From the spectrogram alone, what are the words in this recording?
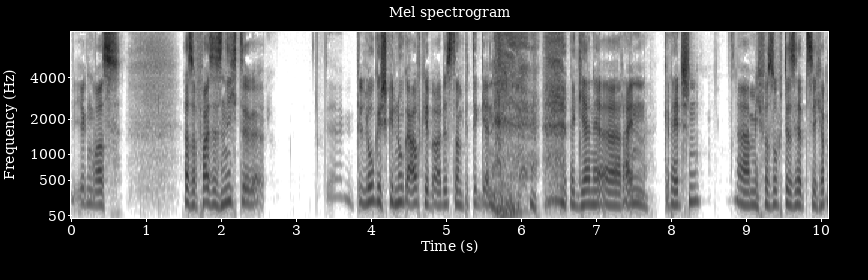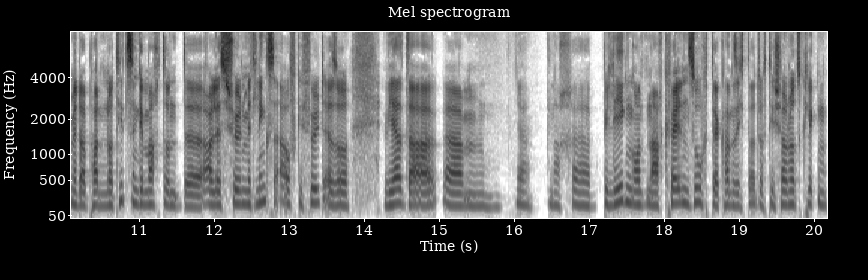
irgendwas, also falls es nicht äh, logisch genug aufgebaut ist, dann bitte gerne, gerne äh, reingrätschen. Ähm, ich versuche das jetzt, ich habe mir da ein paar Notizen gemacht und äh, alles schön mit Links aufgefüllt. Also wer da ähm, ja, nach äh, Belegen und nach Quellen sucht, der kann sich da durch die Shownotes klicken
